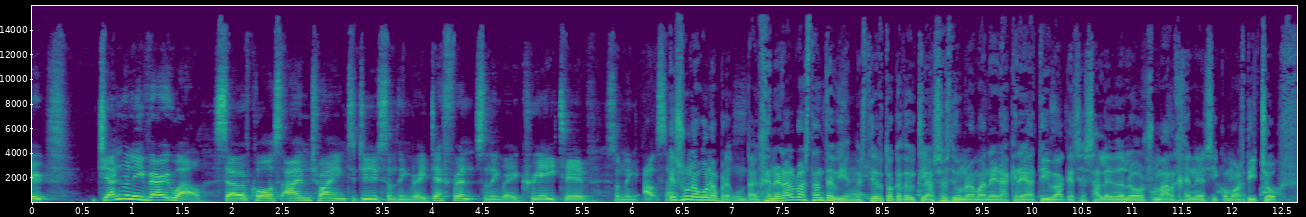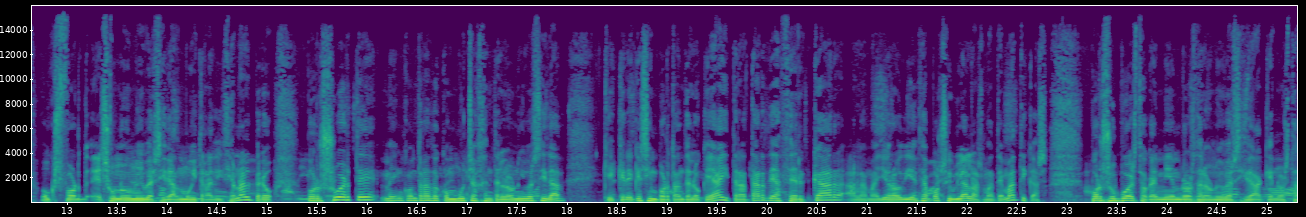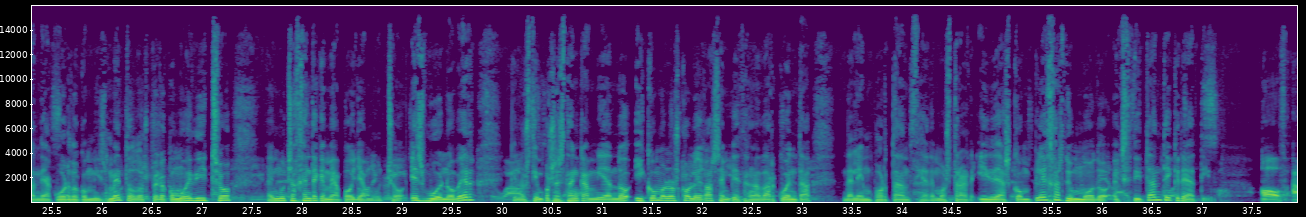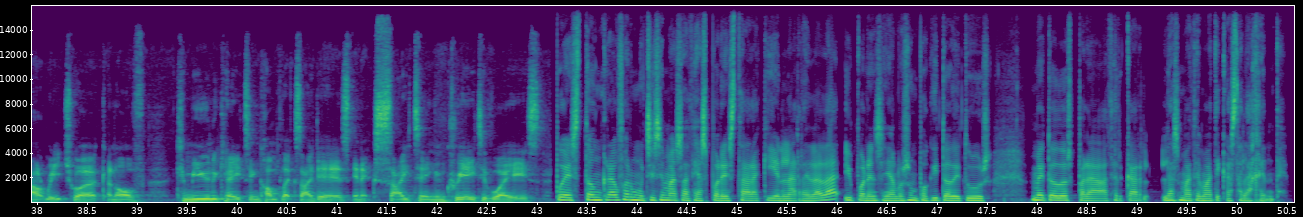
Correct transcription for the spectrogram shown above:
Generally very well. So of course I'm trying to do something very different, something very creative, something outside. Es una buena pregunta. En general bastante bien. Es cierto que doy clases de una manera creativa que se sale de los márgenes y como has dicho, Oxford es una universidad muy tradicional, pero por suerte me he encontrado con mucha gente en la universidad que cree que es importante lo que hay, tratar de acercar a la mayor audiencia posible a las matemáticas. Por supuesto que hay miembros de la universidad que no están de acuerdo con mis métodos, pero como he dicho, hay mucha gente que me apoya mucho. Es bueno ver que los tiempos están cambiando y cómo los colegas se empiezan a dar cuenta de la importancia de mostrar ideas complejas de un modo excitante y creativo. of outreach work and of communicating complex ideas in exciting and creative ways. Pues Tom Crawford, muchísimas gracias por estar aquí en la redada y por enseñarnos un poquito de tus métodos para acercar las matemáticas a la gente.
